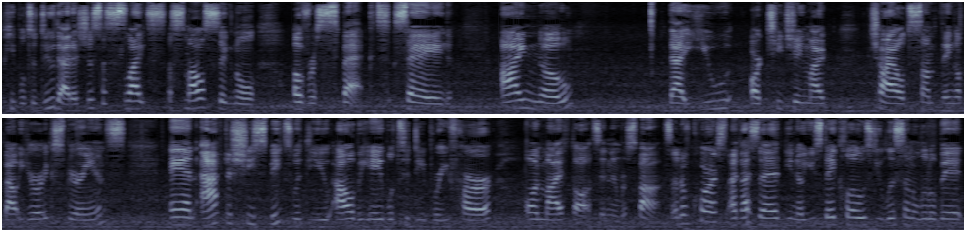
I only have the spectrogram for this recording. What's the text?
people to do that. It's just a slight, a small signal of respect saying, I know that you are teaching my child something about your experience. And after she speaks with you, I'll be able to debrief her on my thoughts and in response. And of course, like I said, you know, you stay close, you listen a little bit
